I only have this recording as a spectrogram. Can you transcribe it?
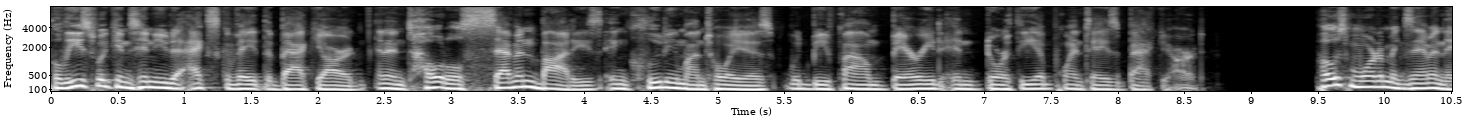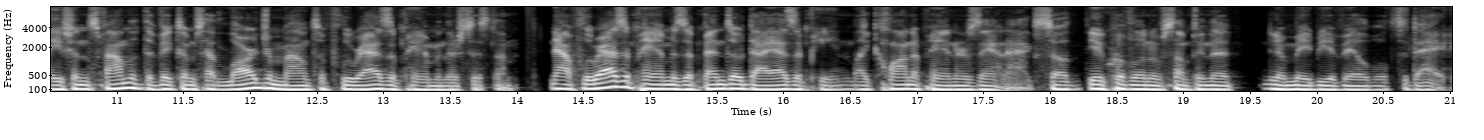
Police would continue to excavate the backyard, and in total, seven bodies, including Montoya's, would be found buried in Dorothea Puente's backyard. Post mortem examinations found that the victims had large amounts of flurazepam in their system. Now, flurazepam is a benzodiazepine like Klonopin or Xanax, so the equivalent of something that you know may be available today.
